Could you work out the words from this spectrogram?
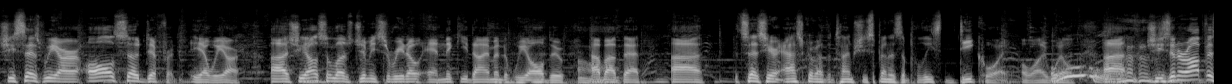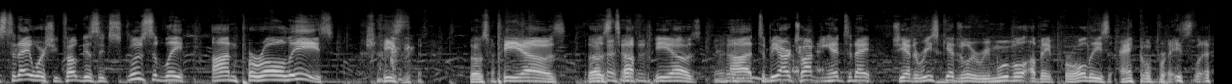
she says we are all so different. Yeah, we are. Uh, she also loves Jimmy Cerrito and Nikki Diamond. We all do. How about that? It says here, ask her about the time she spent as a police decoy. Oh, I will. Uh, she's in her office today where she focuses exclusively on parolees. She's those POs, those tough POs. Uh, to be our talking head today, she had to reschedule a removal of a parolee's ankle bracelet.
